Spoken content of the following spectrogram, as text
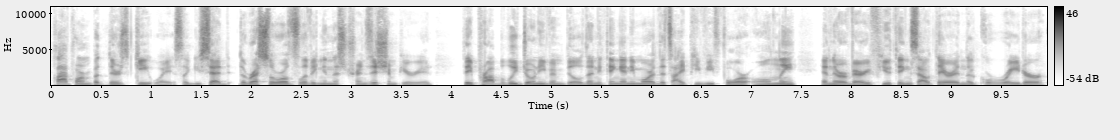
platform, but there's gateways. Like you said, the rest of the world's living in this transition period. They probably don't even build anything anymore that's IPv4 only. And there are very few things out there in the greater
